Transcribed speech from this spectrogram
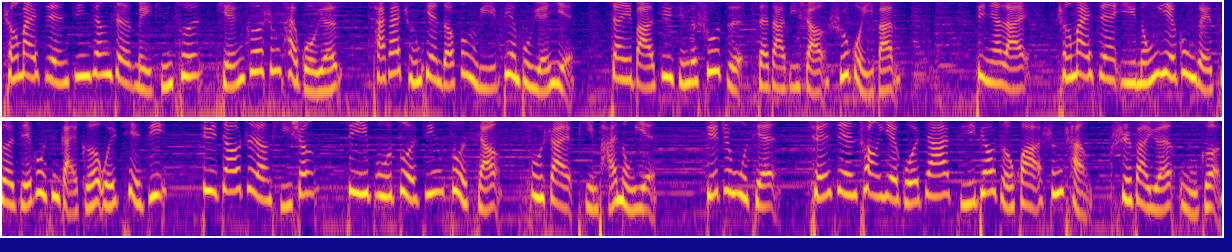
澄迈县金江镇美亭村田歌生态果园，排排成片的凤梨遍布原野，像一把巨型的梳子在大地上梳过一般。近年来，澄迈县以农业供给侧结构性改革为契机。聚焦质量提升，进一步做精做强富晒品牌农业。截至目前，全县创业国家级标准化生产示范园五个，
